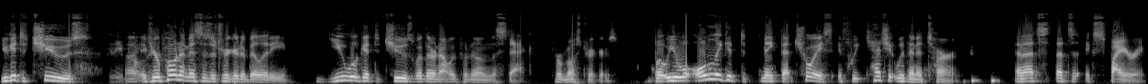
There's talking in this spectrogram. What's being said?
you get to choose. Uh, if your opponent misses a triggered ability, you will get to choose whether or not we put it on the stack for most triggers. But we will only get to make that choice if we catch it within a turn, and that's that's expiring.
